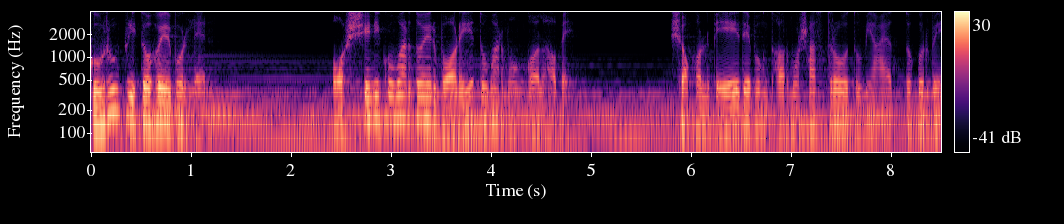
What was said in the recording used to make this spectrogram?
গুরু প্রীত হয়ে বললেন, অশ্বিনী কুমারদ্বয়ের বরে তোমার মঙ্গল হবে। সকল বেদ এবং ধর্মশাস্ত্র তুমি আয়ত্ত করবে।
